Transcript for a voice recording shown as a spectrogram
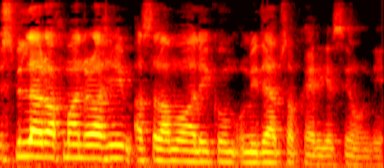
अस्सलाम वालेकुम उम्मीद है आप सब खैरियत से होंगे।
